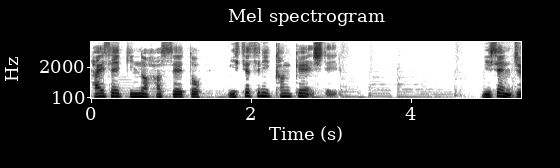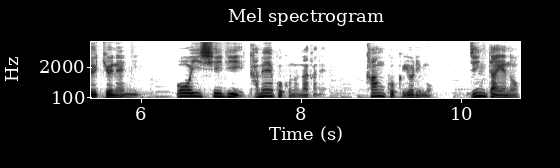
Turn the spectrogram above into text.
耐性菌の発生と密接に関係している。2019年に OECD 加盟国の中で韓国よりも人体への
